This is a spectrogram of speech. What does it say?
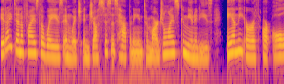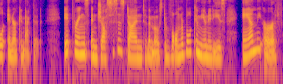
It identifies the ways in which injustices happening to marginalized communities and the earth are all interconnected. It brings injustices done to the most vulnerable communities and the earth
